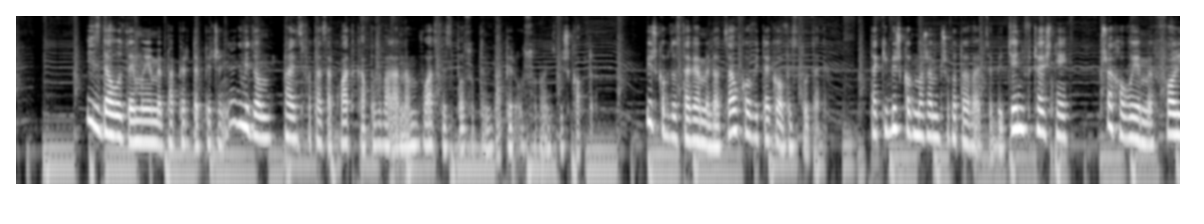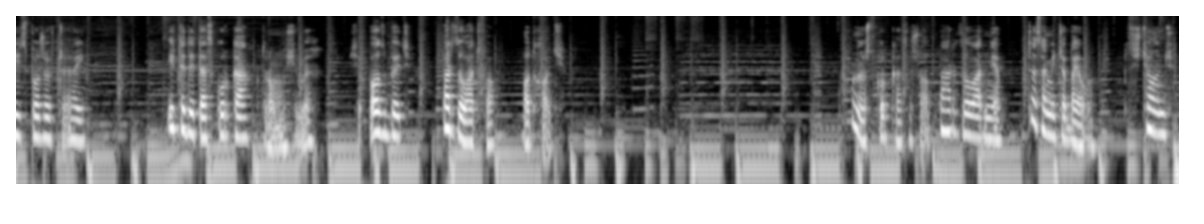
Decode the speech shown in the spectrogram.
i z dołu zdejmujemy papier do pieczenia. Jak widzą Państwo, ta zakładka pozwala nam w łatwy sposób ten papier usunąć z biszkoptu. Biszkopt zostawiamy do całkowitego wystudzenia. Taki biszkopt możemy przygotować sobie dzień wcześniej, przechowujemy w folii spożywczej i wtedy ta skórka, którą musimy się pozbyć, bardzo łatwo odchodzi. Ona skórka zeszła bardzo ładnie. Czasami trzeba ją ściąć.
